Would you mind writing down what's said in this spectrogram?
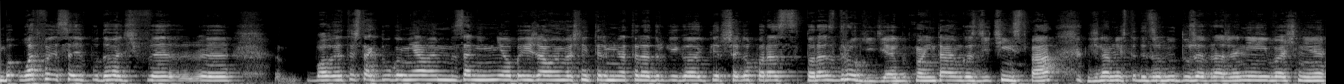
bo łatwo jest sobie wbudować w, e, bo ja też tak długo miałem, zanim nie obejrzałem właśnie Terminatora drugiego i pierwszego po raz, po raz drugi, gdzie jakby pamiętałem go z dzieciństwa, gdzie na mnie wtedy zrobił duże wrażenie i właśnie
